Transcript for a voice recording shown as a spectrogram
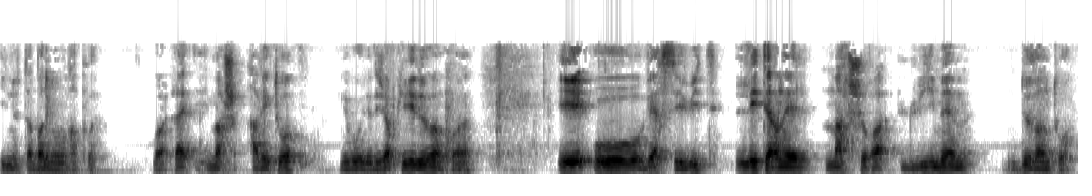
il ne t'abandonnera point. Voilà, il marche avec toi, mais bon, il a déjà pris les devants, quoi. Hein. Et au verset 8, l'Éternel marchera lui-même devant toi.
